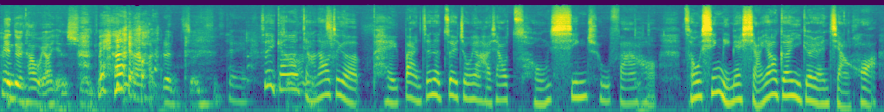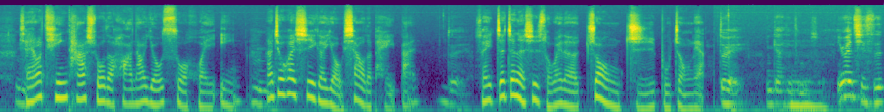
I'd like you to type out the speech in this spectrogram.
面对他我要严肃，没有很认真。对，所以刚刚讲到这个陪伴，真的最重要还是要从心出发哈，从心里面想要跟一个人讲话，想要听他说的话，然后有所回应，那就会是一个有效的陪伴。对，所以这真的是所谓的重质不重量。对，应该是这么说。因为其实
